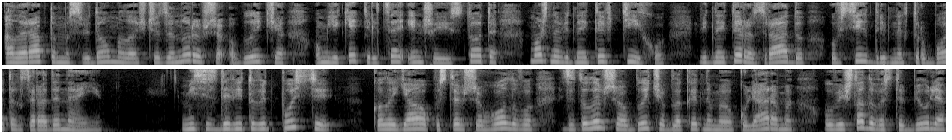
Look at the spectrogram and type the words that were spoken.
але раптом усвідомила, що, зануривши обличчя у м'яке тільце іншої істоти, можна віднайти втіху, віднайти розраду у всіх дрібних турботах заради неї. Місіс Девіт у відпустці, коли я, опустивши голову і затуливши обличчя блакитними окулярами, увійшла до вестибюля,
